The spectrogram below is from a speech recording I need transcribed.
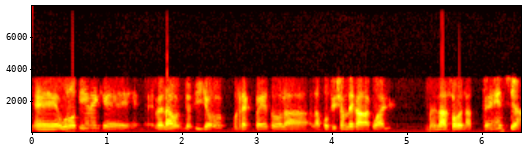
Eh, uno tiene que, ¿verdad? Y yo respeto la, posición de cada cual, ¿verdad? Sobre la creencia,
